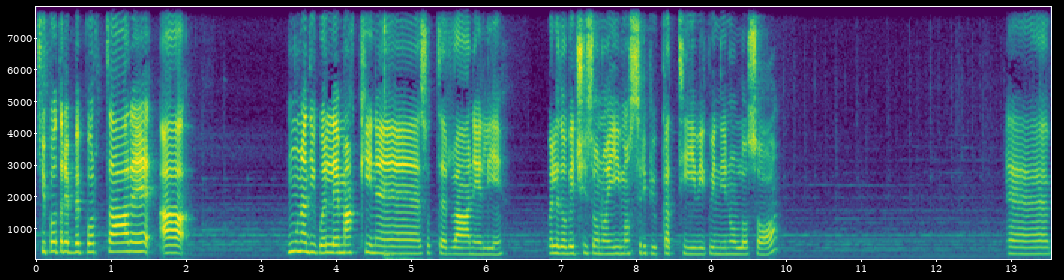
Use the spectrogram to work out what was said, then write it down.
ci potrebbe portare a una di quelle macchine sotterranee lì. Quelle dove ci sono i mostri più cattivi, quindi non lo so. Eh...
